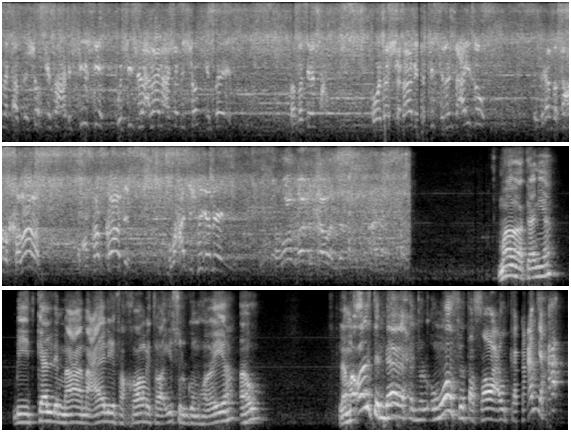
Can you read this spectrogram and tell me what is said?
يقول لك أصل الشركي صاحب السيسي والسيسي زعلان عشان الشركي فين؟ طب ما تصحى هو ده الشباب يا السيسي اللي انت عايزه؟ إذا كان ده صاحبك خلاص الحساب قادم ومحدش بيجي مني. بقى ده. مرة تانية بيتكلم مع معالي فخامة رئيس الجمهورية أهو. لما قلت امبارح ان الأمور في تصاعد كان عندي حق.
